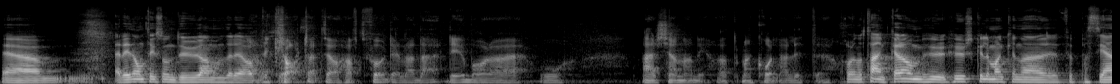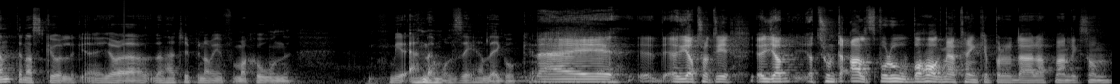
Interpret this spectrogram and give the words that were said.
Är det någonting som du använder dig av? det är klart att jag har haft fördelar där. Det är bara att erkänna det, att man kollar lite. Har du några tankar om hur, hur skulle man kunna, för patienternas skull, eh, göra den här typen av information mer ändamålsenlig? Och, Nej, jag tror, att det, jag, jag tror inte alls på obehag när jag tänker på det där att man liksom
